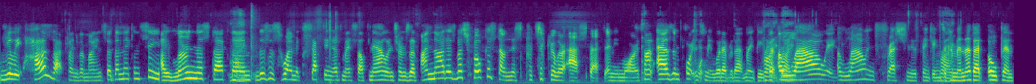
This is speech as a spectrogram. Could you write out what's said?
really has that kind of a mindset, then they can see I learned this back then. Right. This is who I'm accepting as myself now in terms of I'm not as much focused on this particular aspect anymore. It's not as important to me, whatever that might be. Right, but right. allowing allowing fresh new thinking to come in, that that open.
